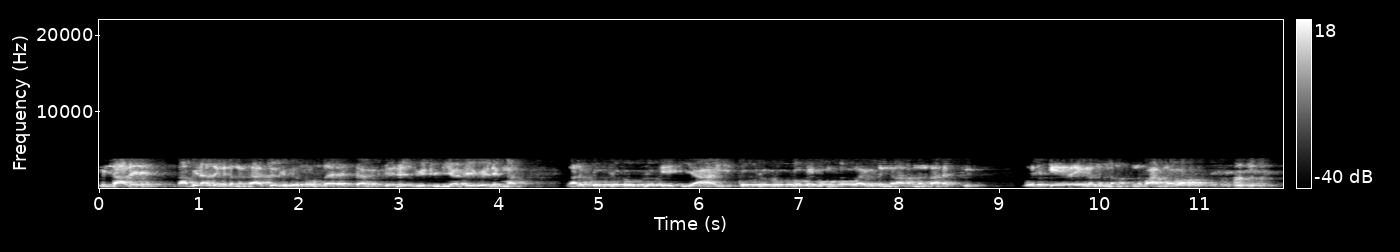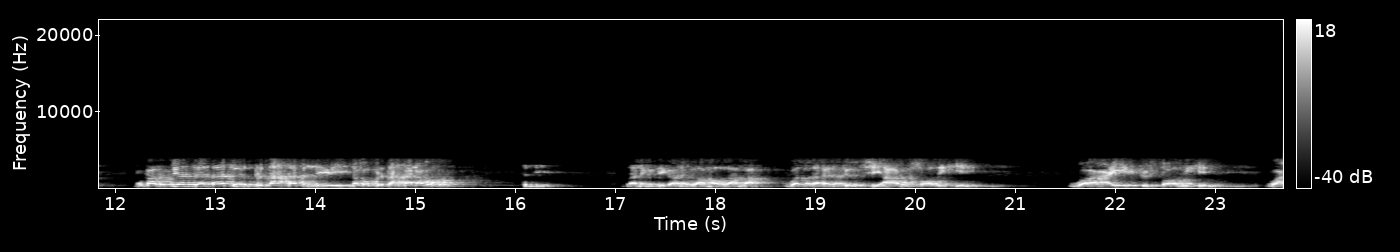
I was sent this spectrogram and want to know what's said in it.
Misale, tapi nek sing seneng tahajud gitu selesai, dan dene duwe dunia dhewe nikmat. Lalu goblok-goblok kiai, goblok-goblok wong saleh itu sing ngrasa seneng tahajud. Wis kere ngono, paham napa? Nah, kalau dia sudah tahajud bertahta sendiri, napa bertahta napa? Sendiri. Lalu ketika ulama-ulama buat tahajud si arus solihin, wa aidus solihin, wa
